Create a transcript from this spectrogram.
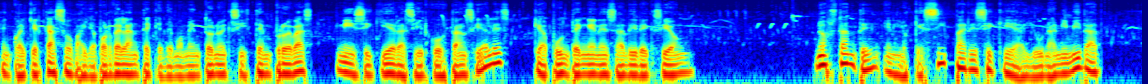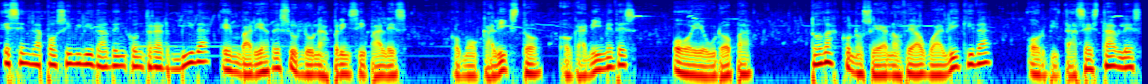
En cualquier caso, vaya por delante que de momento no existen pruebas, ni siquiera circunstanciales, que apunten en esa dirección. No obstante, en lo que sí parece que hay unanimidad es en la posibilidad de encontrar vida en varias de sus lunas principales, como Calixto o Ganímedes o Europa, todas con océanos de agua líquida, órbitas estables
